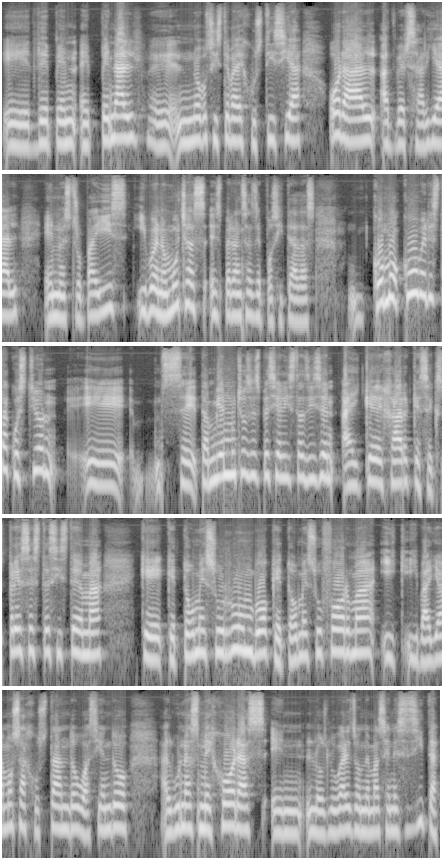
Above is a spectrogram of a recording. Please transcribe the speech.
eh, de eh, penal, eh, el nuevo sistema de justicia oral, adversarial en nuestro país y bueno, muchas esperanzas depositadas. ¿Cómo, cómo ver esta cuestión? Se, también muchos especialistas dicen hay que dejar que se exprese este sistema, que, que tome su rumbo, que tome su forma y vayamos ajustando o haciendo algunas mejoras en los lugares donde más se necesita.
